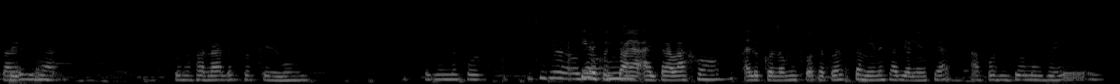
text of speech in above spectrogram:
¿sabes? Sí. O sea, pues ojalá les toque un, pues un mejor, sí, claro. o Sí, sea, respecto un- a- al trabajo, a lo económico, o sea, toda también esa violencia. a posiciones de,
